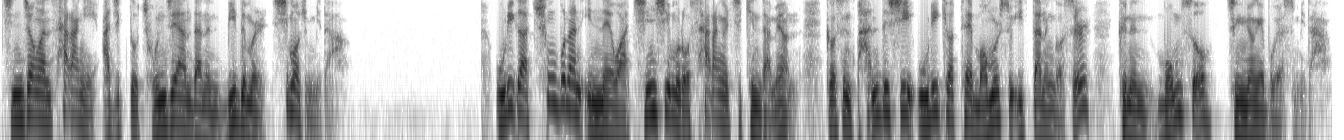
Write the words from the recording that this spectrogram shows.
진정한 사랑이 아직도 존재한다는 믿음을 심어줍니다. 우리가 충분한 인내와 진심으로 사랑을 지킨다면 그것은 반드시 우리 곁에 머물 수 있다는 것을 그는 몸소 증명해 보였습니다.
